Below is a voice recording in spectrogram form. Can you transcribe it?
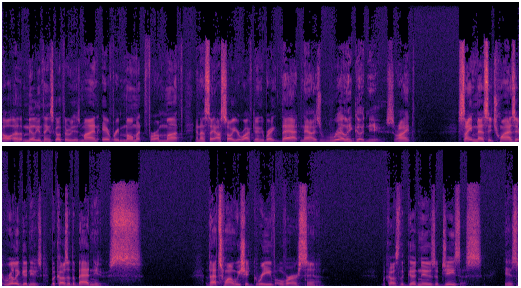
all, a million things go through his mind every moment for a month. And I say, I saw your wife during the break. That now is really good news, right? Same message. Why is it really good news? Because of the bad news. That's why we should grieve over our sin because the good news of Jesus is,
